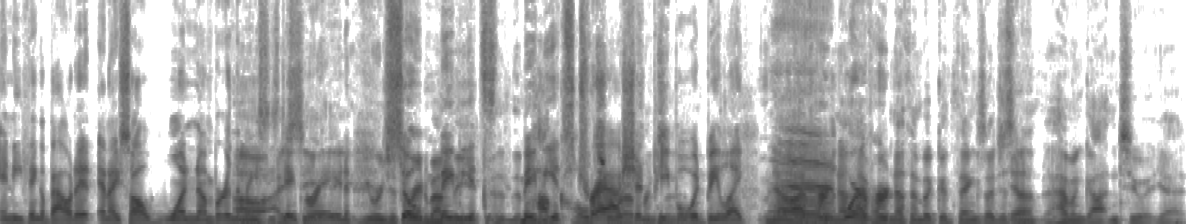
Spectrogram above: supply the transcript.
anything about it and I saw one number in the Oh, Macy's I Day see. Parade. You were just so worried about maybe the- it's uh, the maybe it's culture trash and people would be like, No, I've heard no, or- I've heard nothing but good things. I just Yeah. haven't- haven't gotten to it yet.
